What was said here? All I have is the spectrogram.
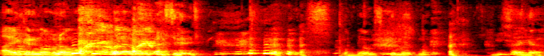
aing keur ngobrol-ngobrol malah main aja. Goblok si kemet mah. Bisa ya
